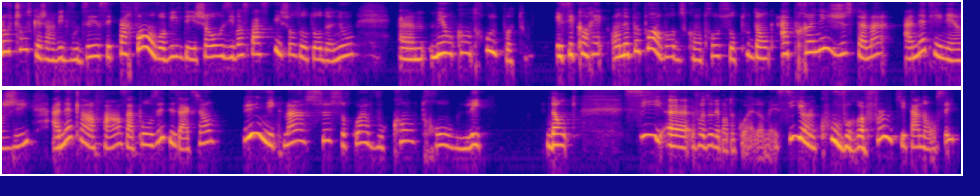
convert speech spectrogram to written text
L'autre chose que j'ai envie de vous dire, c'est que parfois on va vivre des choses, il va se passer des choses autour de nous, euh, mais on ne contrôle pas tout. Et c'est correct. On ne peut pas avoir du contrôle sur tout. Donc, apprenez justement à mettre l'énergie, à mettre l'enfance, à poser des actions uniquement ce sur quoi vous contrôlez. Donc, si, euh, je vais dire n'importe quoi là, mais s'il y a un couvre-feu qui est annoncé,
